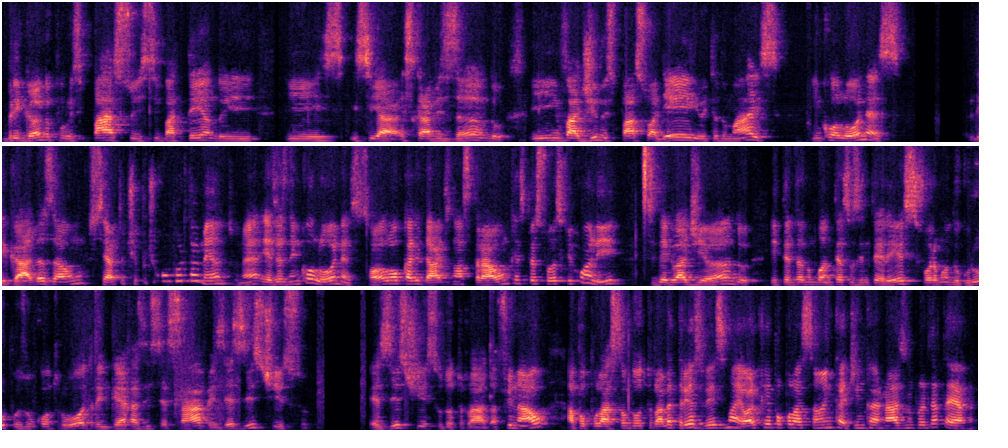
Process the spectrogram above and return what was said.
brigando por espaço e se batendo e, e, e se escravizando e invadindo espaço alheio e tudo mais, em colônias ligadas a um certo tipo de comportamento, né? E às vezes nem colônias, só localidades no astral que as pessoas ficam ali se degladiando e tentando manter seus interesses, formando grupos um contra o outro em guerras incessáveis. Existe isso. Existe isso do outro lado. Afinal, a população do outro lado é três vezes maior que a população de encarnados no planeta Terra,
